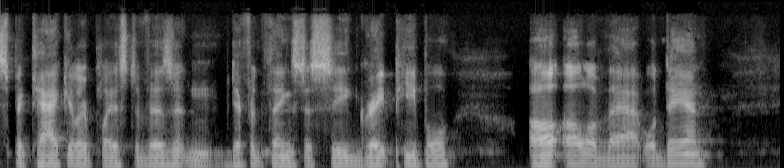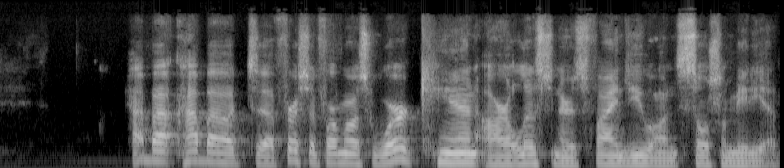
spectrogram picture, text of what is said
spectacular place to visit and different things to see, great people, all, all of that. Well, Dan, how about how about uh, first and foremost, where can our listeners find you on social media?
